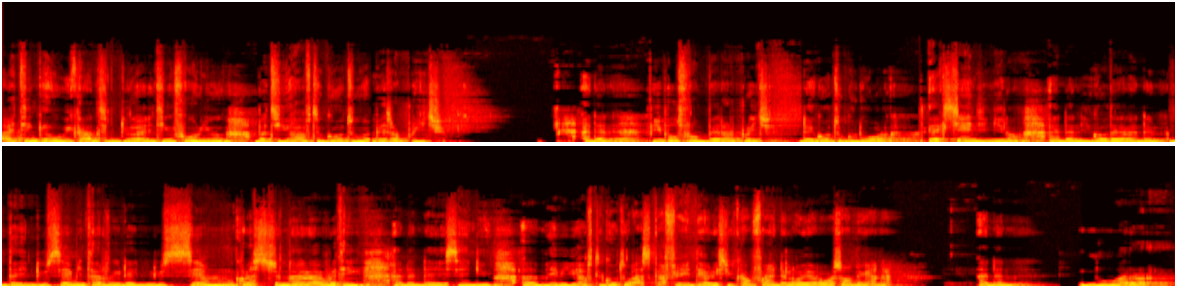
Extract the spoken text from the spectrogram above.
I think we can't do anything for you, but you have to go to a better bridge. And then people from Better Bridge, they go to good work, exchanging, you know, and then you go there and then they do same interview, they do same question and everything, and then they send you, uh, maybe you have to go to Ask Cafe, there is you can find a lawyer or something, and, and then no matter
